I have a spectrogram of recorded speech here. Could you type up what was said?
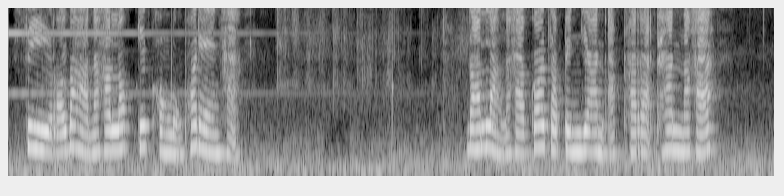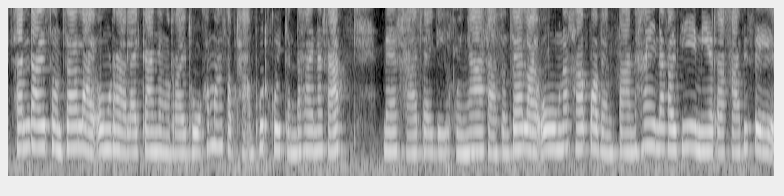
400 บาทนะคะ ล็อกเก็ตของหลวงพ่อแดงค่ะ ด้านหลังนะคะ ก็จะเป็นยันอักขระท่านนะคะ ท่านใดสนใจหลายองค์หลายรายการอย่างไรโทรเข้ามาสอบถามพูดคุยกันได้นะคะ แม่ค้าใจดีคุยง่ายค่ะ สนใจหลายองค์นะคะปอแบ่งปันให้นะคะ พี่มีราคาพิเศษ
